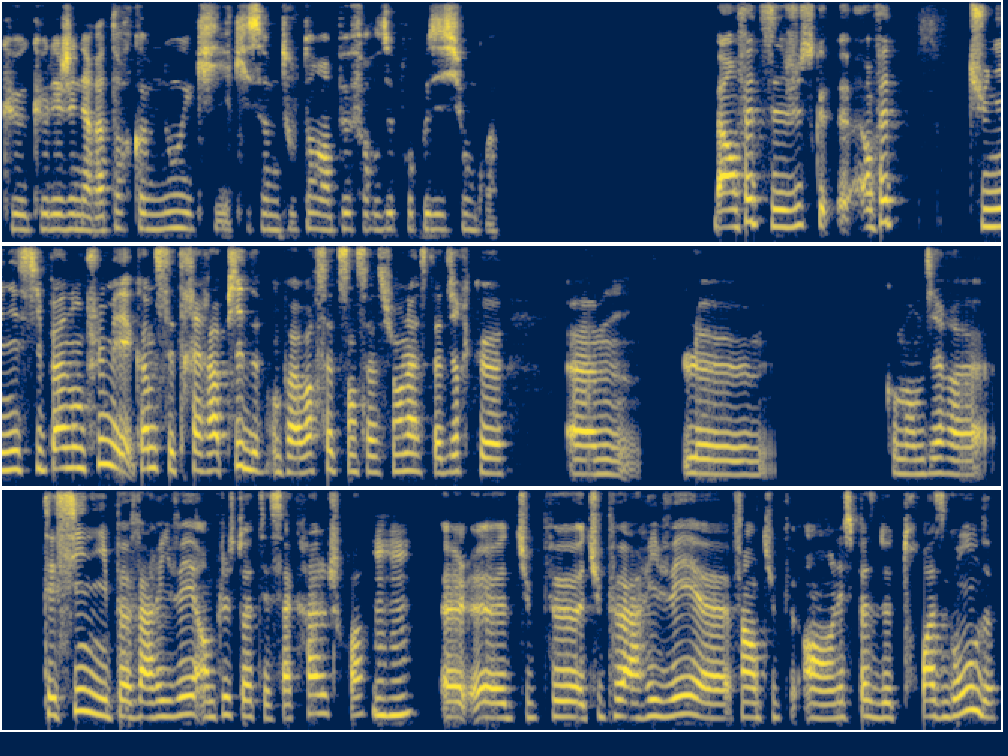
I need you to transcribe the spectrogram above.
que, que, les générateurs comme nous et qui, qui sommes tout le temps un peu force de proposition, quoi. Bah en fait, c'est juste que, euh, en fait, tu n'inities pas non plus, mais comme c'est très rapide, on peut avoir cette sensation-là, c'est-à-dire que euh, le, comment dire, euh, tes signes, ils peuvent arriver. En plus, toi, t'es sacral, je crois. Mm-hmm. Euh, tu peux, tu peux arriver, enfin, tu peux en l'espace de trois secondes,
